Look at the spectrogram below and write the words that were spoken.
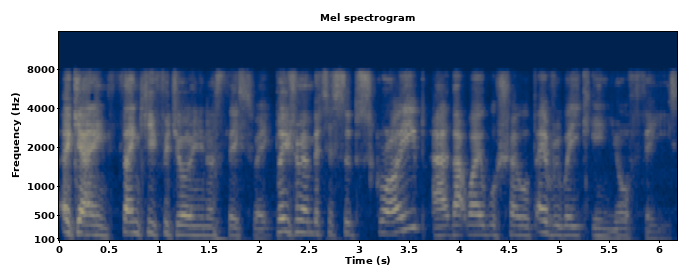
Again, thank you for joining us this week. Please remember to subscribe. Uh, that way, we'll show up every week in your feed.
